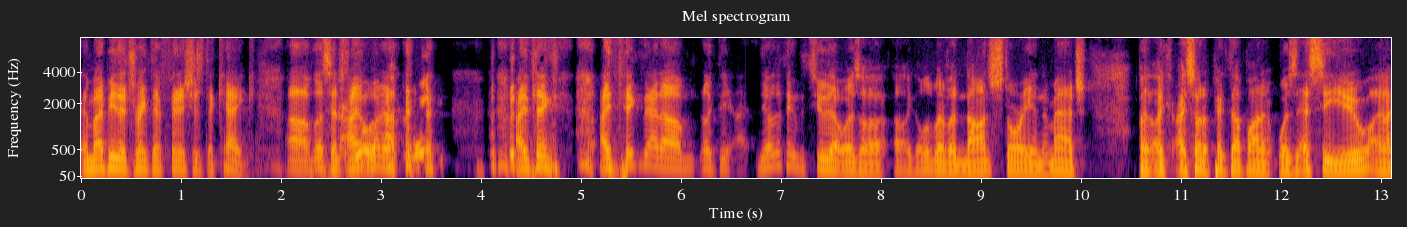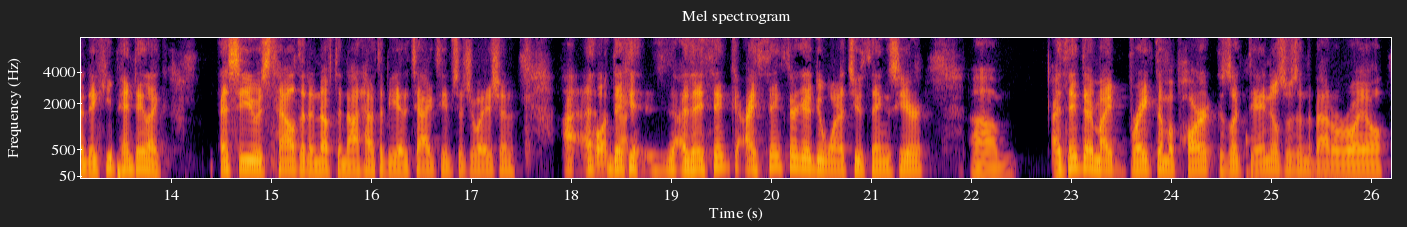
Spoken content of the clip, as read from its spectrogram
It might be the drink that finishes the keg. Uh, listen, I want to. I think I think that um like the the other thing too that was a like a little bit of a non-story in the match, but like I sort of picked up on it was SCU and I, they keep hinting like SCU is talented enough to not have to be at a tag team situation. I, they they think I think they're going to do one of two things here. Um, I think they might break them apart because look, Daniels was in the battle royal,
